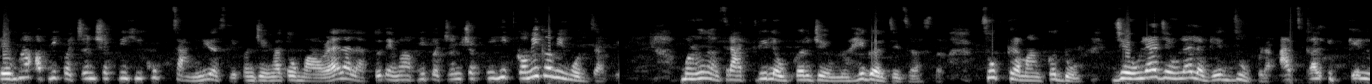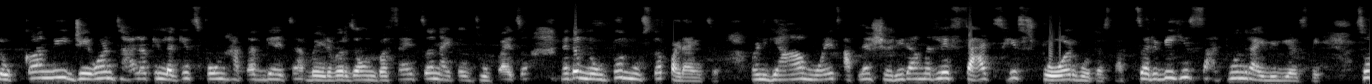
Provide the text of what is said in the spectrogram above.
तेव्हा आपली पचनशक्ती ही खूप चांगली असते. पण जेव्हा तो मावळायला लागतो तेव्हा आपली पचनशक्ती ही कमी कमी होत जाते. म्हणूनच रात्री लवकर जेवणं हे गरजेचं असतं. चूक क्रमांक दोन. जेवल्या जेवल्या लगेच झोपणं. आजकाल इतके लोकांनी जेवण झालं की लगेच फोन हातात घ्यायचा बेडवर जाऊन बसायचं नाहीतर झोपायचं नाहीतर नोटून नुसतं पडायचं. पण यामुळेच आपल्या शरीरामधले फॅट्स हे स्टोअर होत असतात. चरबी ही साठवून राहिलेली असते. सो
